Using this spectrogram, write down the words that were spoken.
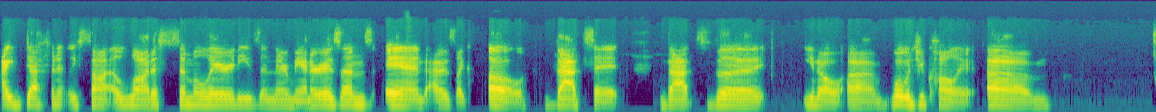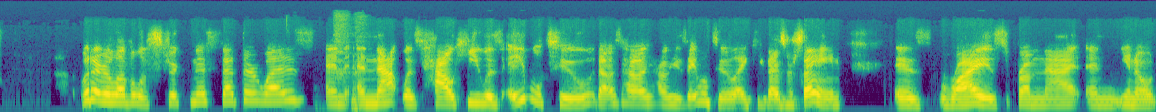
I definitely saw a lot of similarities in their mannerisms. And I was like, oh, that's it. That's the, you know, um, what would you call it? Um, whatever level of strictness that there was and and that was how he was able to that was how how he was able to like you guys were saying is rise from that and you know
